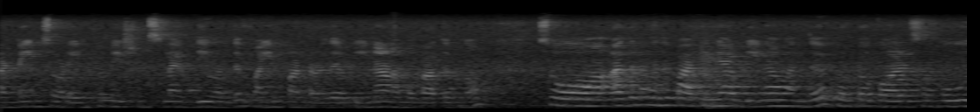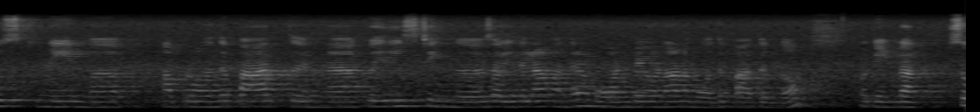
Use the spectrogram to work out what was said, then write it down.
கண்டெயின்ஸோட இன்ஃபர்மேஷன்ஸ்லாம் எப்படி வந்து ஃபைன் பண்ணுறது அப்படின்னா நம்ம பார்த்துருந்தோம். ஸோ அதில் வந்து பார்த்தீங்க அப்படின்னா வந்து ப்ரோட்டோகால்ஸ் ஹோஸ்ட் நேமு அப்புறம் வந்து பார்த்து என்ன query ஸ்ட்ரிங்கு ஸோ இதெல்லாம் வந்து நம்ம ஒன் பை ஒன்னாக நம்ம வந்து பார்த்துருந்தோம் ஓகேங்களா? ஸோ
